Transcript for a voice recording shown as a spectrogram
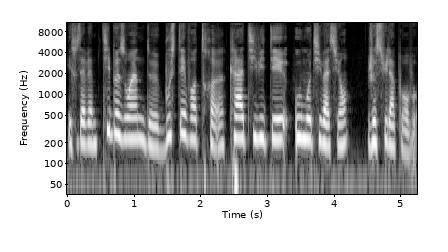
et si vous avez un petit besoin de booster votre créativité ou motivation, je suis là pour vous.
